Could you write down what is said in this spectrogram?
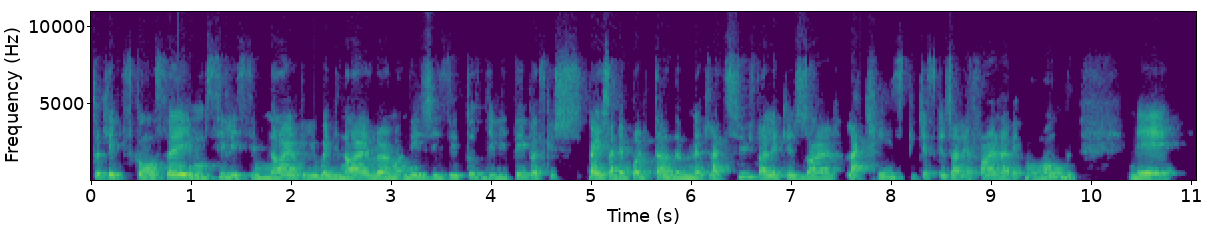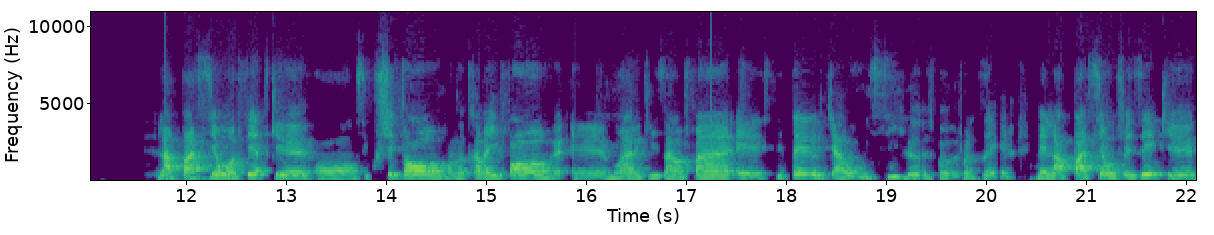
tous les petits conseils, mais aussi les séminaires et les webinaires, là, à un moment donné, je les ai tous délités parce que je, ben, j'avais pas le temps de me mettre là-dessus. Il fallait que je gère la crise puis qu'est-ce que j'allais faire avec mon monde. Mais la passion a fait qu'on s'est couché tard, on a travaillé fort. Euh, moi, avec les enfants, euh, c'était le chaos ici, là, je vais, le dire. Mais la passion faisait que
